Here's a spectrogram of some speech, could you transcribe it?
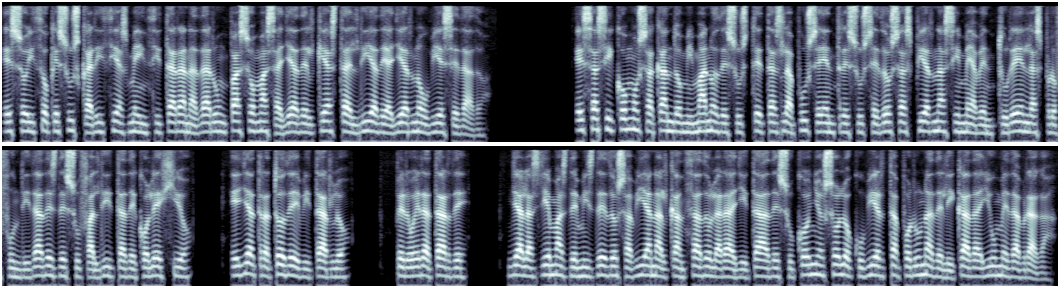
eso hizo que sus caricias me incitaran a dar un paso más allá del que hasta el día de ayer no hubiese dado. Es así como sacando mi mano de sus tetas la puse entre sus sedosas piernas y me aventuré en las profundidades de su faldita de colegio, ella trató de evitarlo, pero era tarde, ya las yemas de mis dedos habían alcanzado la rayita de su coño solo cubierta por una delicada y húmeda braga.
